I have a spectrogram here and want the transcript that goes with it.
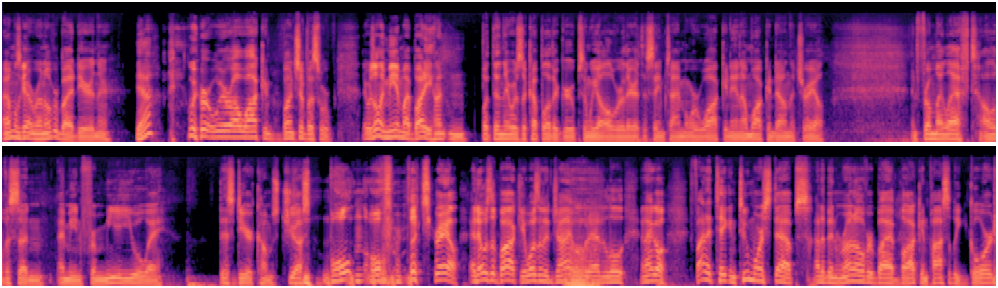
I almost got run over by a deer in there. Yeah, We were we were all walking. A bunch of us were. There was only me and my buddy hunting, but then there was a couple other groups, and we all were there at the same time. And we're walking in. I'm walking down the trail, and from my left, all of a sudden, I mean, from me to you away, this deer comes just bolting over the trail, and it was a buck. It wasn't a giant one, but it had a little. And I go, if I'd have taken two more steps, I'd have been run over by a buck and possibly gored.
